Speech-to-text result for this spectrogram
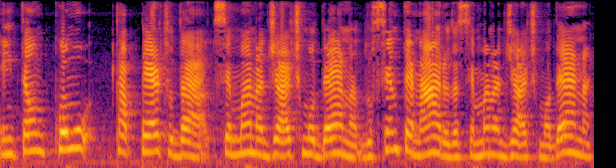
Então, como está perto da Semana de Arte Moderna, do centenário da Semana de Arte Moderna,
